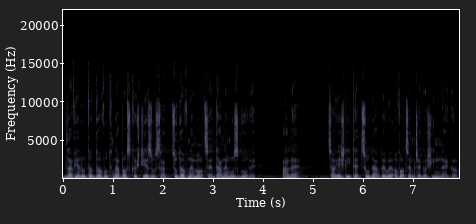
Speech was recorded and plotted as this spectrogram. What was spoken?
Dla wielu to dowód na boskość Jezusa, cudowne moce dane mu z góry. Ale co jeśli te cuda były owocem czegoś innego?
